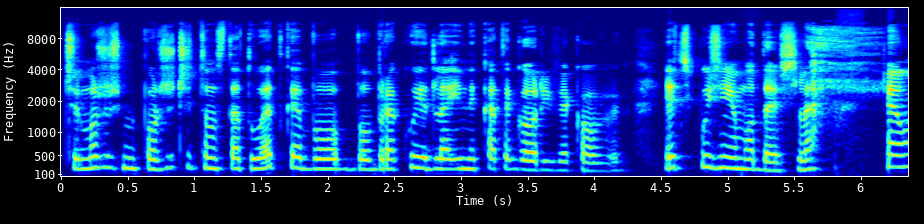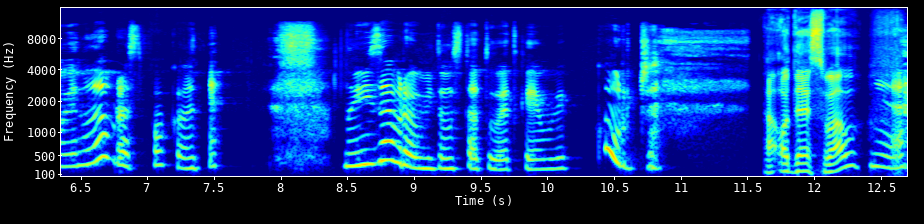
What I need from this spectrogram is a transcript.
czy możesz mi pożyczyć tą statuetkę, bo, bo brakuje dla innych kategorii wiekowych. Ja ci później ją odeślę. Ja mówię, no dobra, spokojnie. No i zabrał mi tą statuetkę. Ja mówię, kurczę, A odesłał? nie.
